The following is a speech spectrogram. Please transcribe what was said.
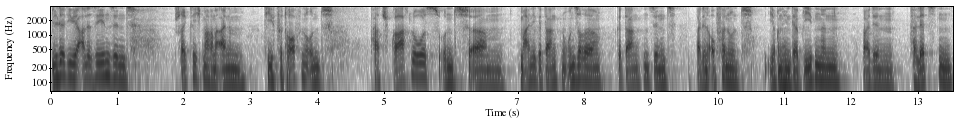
Bilder, die wir alle sehen, sind schrecklich, machen einem tief betroffen und pat sprachlos und ähm, meine Gedanken, unsere Gedanken sind bei den Opfern und ihren Hinterbliebenen, bei den Verletzten.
